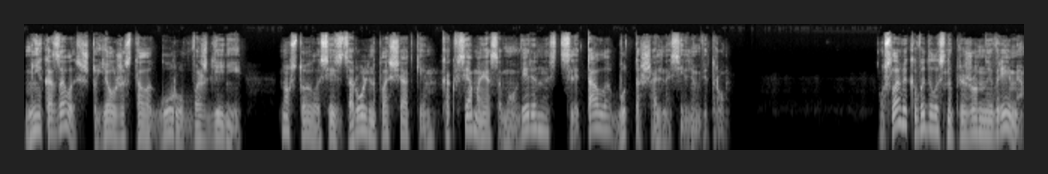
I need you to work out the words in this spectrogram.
Мне казалось, что я уже стала гуру в вождении, но стоило сесть за руль на площадке, как вся моя самоуверенность слетала, будто шаль на сильном ветру. У Славика выдалось напряженное время.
